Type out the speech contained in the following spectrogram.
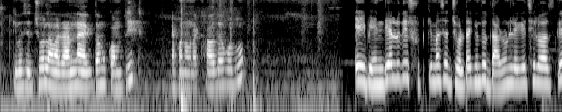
শুটকি মাছের ঝোল, আমার রান্না একদম কমপ্লিট। এখন আমরা খাওয়া দাওয়া করব। এই ভেন্ডি আলু দিয়ে শুটকি মাছের ঝোলটা কিন্তু দারুণ লেগেছিল আজকে।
